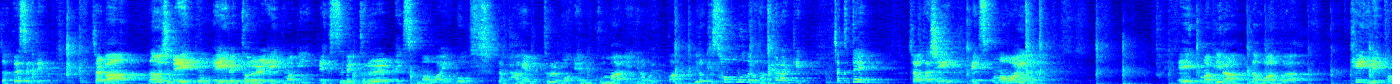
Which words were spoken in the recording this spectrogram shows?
자 그랬을 때 잘 봐 나 지금 a a 벡터를 a, b x 벡터를 x, y 뭐 그다음 방해 벡터를 뭐 m, n이라고 해볼까? 이렇게 성분으로 다 표현할게. 자 그때 자 다시 x, y는 a, b랑 그 다음 뭐 하는 거야? K 벡터.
